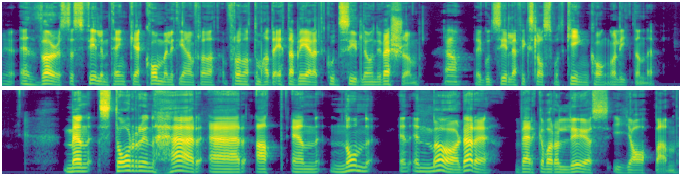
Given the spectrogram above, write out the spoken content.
Eh, en versus-film tänker jag kommer lite grann från att, från att de hade etablerat Godzilla-universum. Ja. Där Godzilla fick slåss mot King Kong och liknande. Men storyn här är att en, någon, en, en mördare verkar vara lös i Japan.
